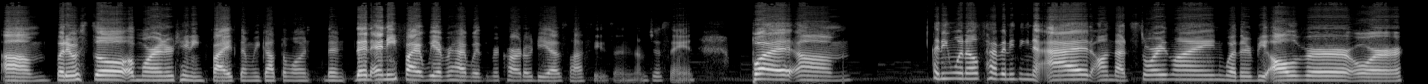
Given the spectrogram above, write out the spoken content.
Um, but it was still a more entertaining fight than we got the one than than any fight we ever had with Ricardo Diaz last season. I'm just saying. But um anyone else have anything to add on that storyline, whether it be Oliver or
